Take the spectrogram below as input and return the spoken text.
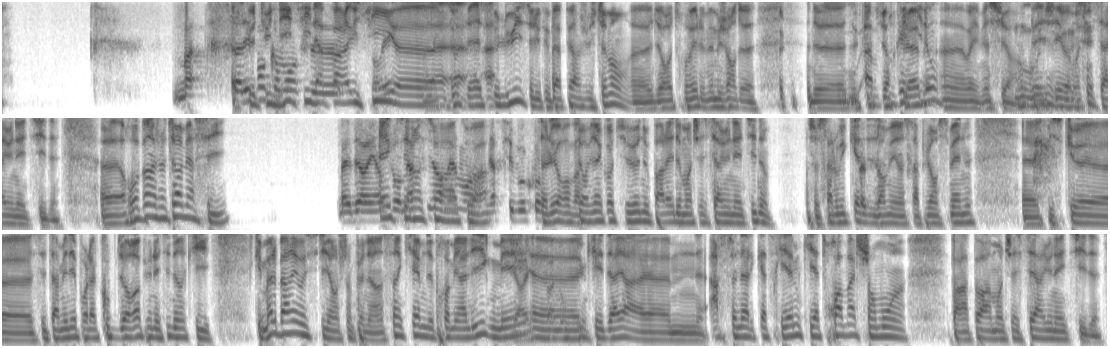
Bah, Parce que tu dis s'il n'a pas réussi. Oui. euh, est-ce que lui, ça lui fait pas peur justement euh, de retrouver le même genre de de, de culture club Euh, Oui, bien sûr. Oui, PSG, oui. Manchester United. Euh, Robin, je te remercie. Bah, de rien, Excellente soirée à toi. Merci beaucoup. Salut Tu Robin. reviens quand tu veux nous parler de Manchester United. Ce sera le week-end désormais, hein, ce sera plus en semaine, euh, puisque euh, c'est terminé pour la Coupe d'Europe. United hein, qui, qui est mal barré aussi en championnat, un cinquième de Première Ligue, mais euh, qui est derrière euh, Arsenal quatrième, qui a trois matchs en moins par rapport à Manchester United.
